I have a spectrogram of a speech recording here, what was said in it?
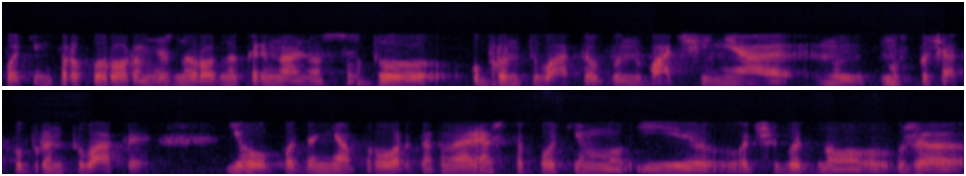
потім прокурору міжнародного кримінального суду обґрунтувати обвинувачення. Ну ну спочатку обґрунтувати його подання про ордер на арешт, а потім і очевидно вже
